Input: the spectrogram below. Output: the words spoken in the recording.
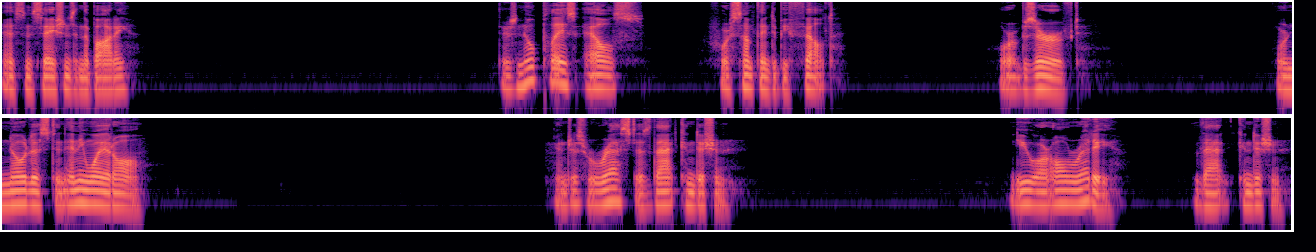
and sensations in the body. There's no place else for something to be felt or observed or noticed in any way at all. And just rest as that condition. You are already that condition.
